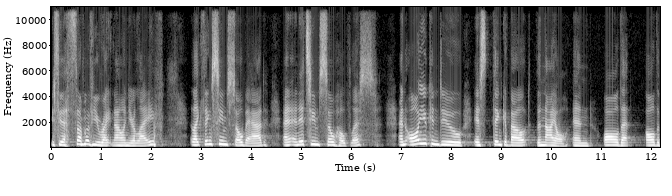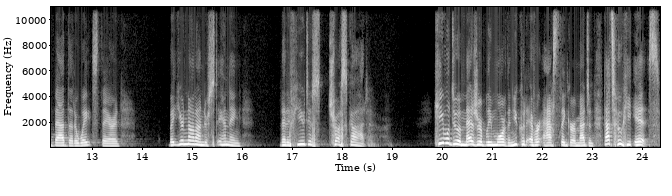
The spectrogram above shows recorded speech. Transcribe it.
You see that some of you right now in your life like things seem so bad and, and it seems so hopeless and all you can do is think about the nile and all that all the bad that awaits there and but you're not understanding that if you just trust God, He will do immeasurably more than you could ever ask, think, or imagine. That's who He is.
